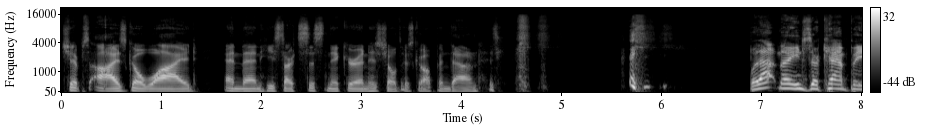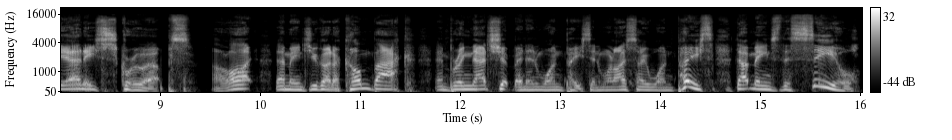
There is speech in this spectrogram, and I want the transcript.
Chip's eyes go wide, and then he starts to snicker, and his shoulders go up and down. But that means there can't be any screw ups. All right? That means you got to come back and bring that shipment in one piece. And when I say one piece, that means the seal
